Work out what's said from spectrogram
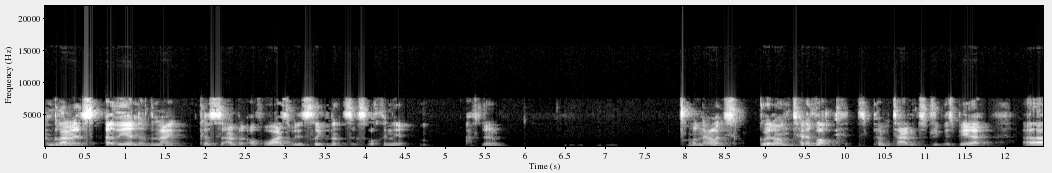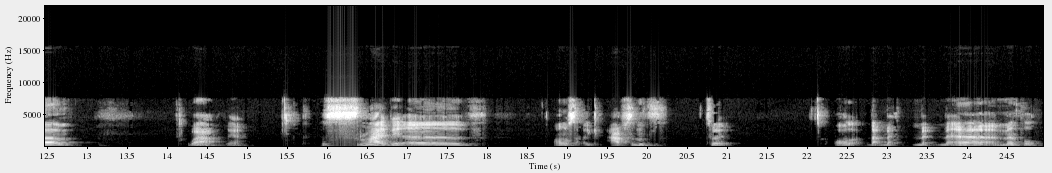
I'm glad it's at the end of the night, because otherwise I'd be sleeping at 6 o'clock in the afternoon. Well, now it's going on 10 o'clock. It's perfect time to drink this beer. Um, wow, yeah a slight bit of almost like absence to it, All that me, me, me, uh, menthol.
